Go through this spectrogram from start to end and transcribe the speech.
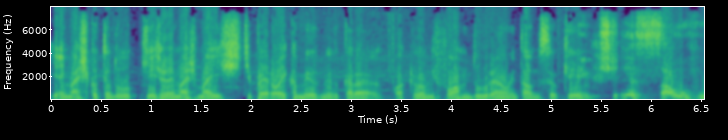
E a imagem que eu tenho do Luke Cage é uma imagem mais, tipo, heróica mesmo, né? Do cara com aquele uniforme, durão e tal, não sei o quê. Eu tinha salvo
